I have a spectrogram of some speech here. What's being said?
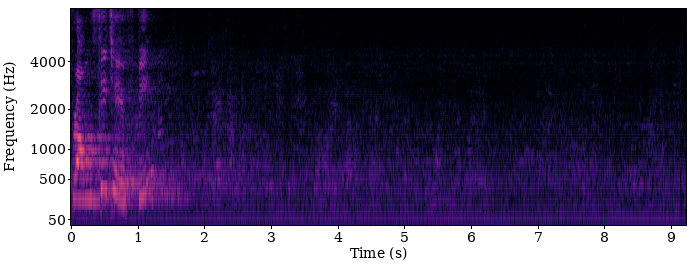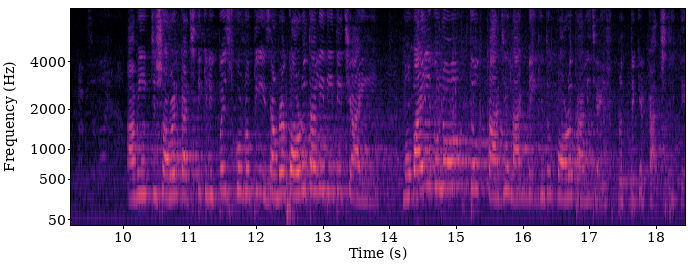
from CJFP. আমি একটু সবার কাছ থেকে রিকোয়েস্ট করব প্লিজ আমরা করতালি দিতে চাই। মোবাইলগুলো তো কাজে লাগবেই, কিন্তু করতালি চাই প্রত্যেকের কাছ থেকে।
